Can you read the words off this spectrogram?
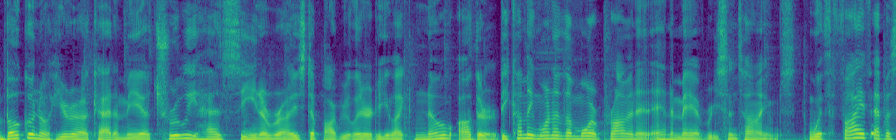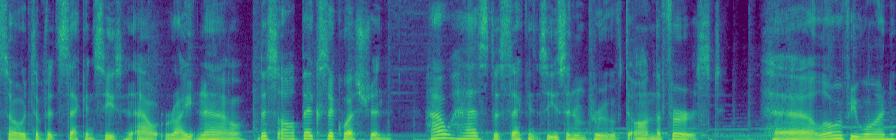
Boku no Hero Academia truly has seen a rise to popularity like no other, becoming one of the more prominent anime of recent times. With 5 episodes of its second season out right now, this all begs the question, how has the second season improved on the first? Hello everyone,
